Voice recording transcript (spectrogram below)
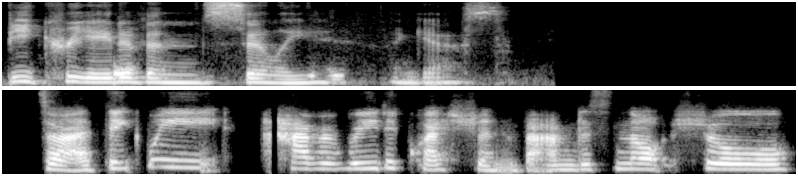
be creative and silly, I guess. So I think we have a reader question, but I'm just not sure.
